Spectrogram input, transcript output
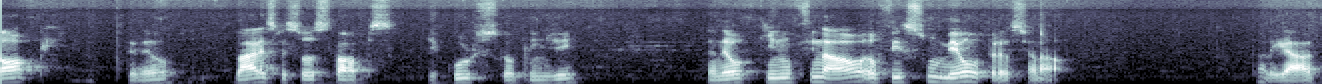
top, entendeu? várias pessoas tops de cursos que eu aprendi, entendeu? Que no final eu fiz o meu operacional, tá ligado?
